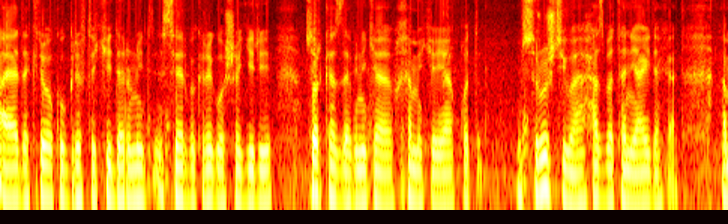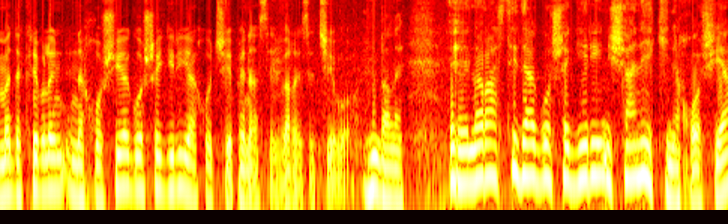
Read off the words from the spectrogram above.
ئایا دەکرێت وەکو گرفتێکی دەروونی سەیر بکرێت گۆشەگیری؟ زۆر کەس دەبینین کە خەمێکی یاخود. سروشتی وایە حەز بە تەنیایی دەکات. ئەمە دەکرێت بڵێین نەخۆشییە گۆشەگیری یاخود چییە؟ پێناسەی بەڕێزت چییە بۆ ئەوە؟ بەڵێ. لە ڕاستیدا گۆشەگیری نیشانەیەکی نەخۆشییە،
